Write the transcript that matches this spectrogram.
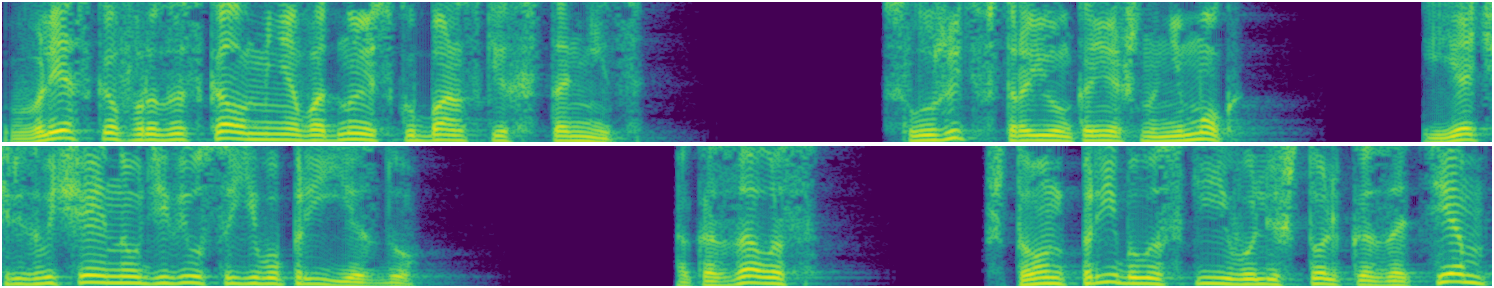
Влесков разыскал меня в одной из кубанских станиц. Служить в строю он, конечно, не мог, и я чрезвычайно удивился его приезду. Оказалось, что он прибыл из Киева лишь только за тем,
